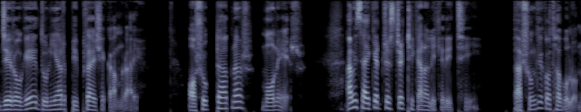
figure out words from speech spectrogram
যে রোগে দুনিয়ার পিঁপড়া এসে কামড়ায়। অসুখটা আপনার মনের। আমি সাইকেট্রিস্টের ঠিকানা লিখে দিচ্ছি। তার সঙ্গে কথা বলুন।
